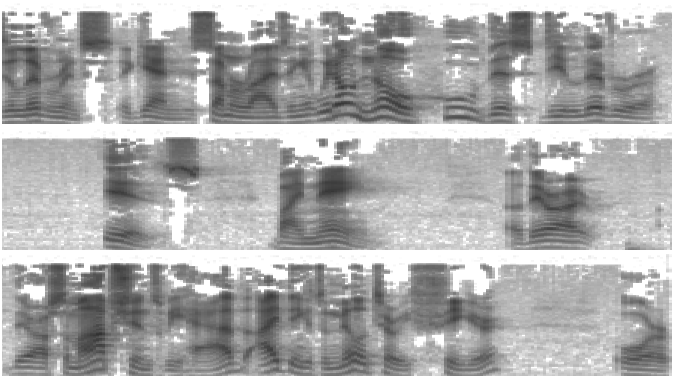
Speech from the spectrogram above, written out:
deliverance, again, is summarizing it. We don't know who this deliverer is by name. Uh, there are there are some options we have. I think it's a military figure, or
